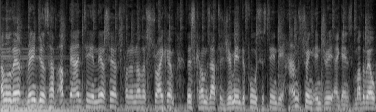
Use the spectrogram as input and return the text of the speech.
Hello there. Rangers have upped the ante in their search for another striker. This comes after Jermaine Defoe sustained a hamstring injury against Motherwell.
